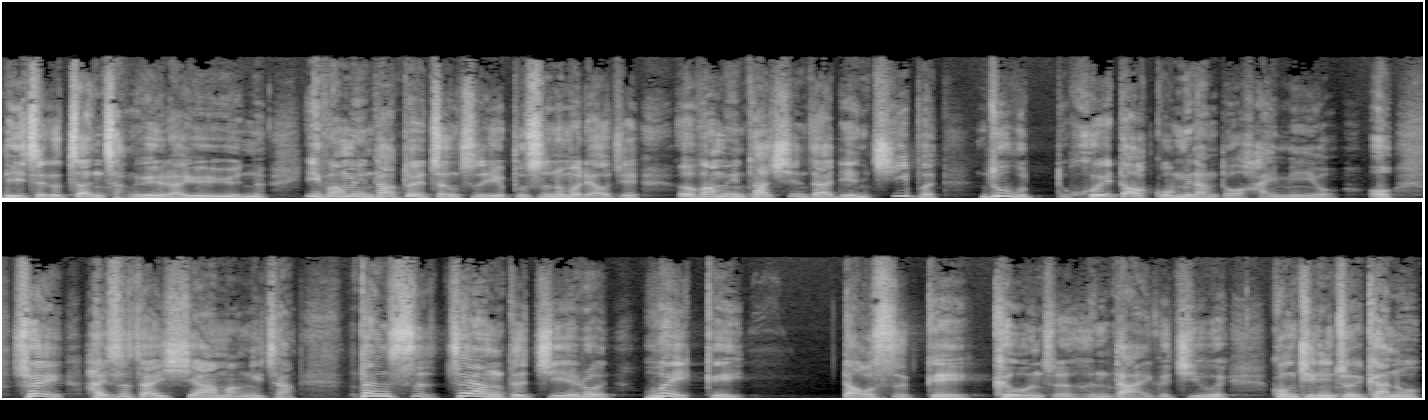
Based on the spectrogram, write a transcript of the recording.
离这个战场越来越远了。一方面他对政治也不是那么了解，二方面他现在连基本入回到国民党都还没有哦，所以还是在瞎忙一场。但是这样的结论会给导致给柯文哲很大一个机会。光启，你注意看哦，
